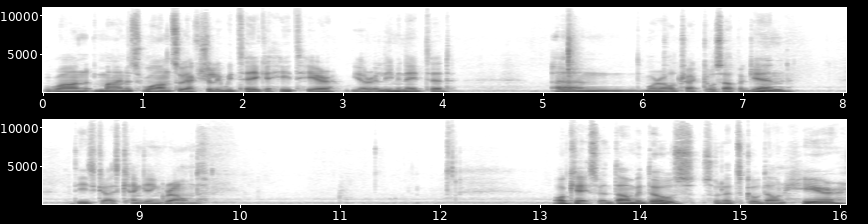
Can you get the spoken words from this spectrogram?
one minus one. So actually we take a hit here. We are eliminated and morale track goes up again. These guys can gain ground. Okay, so I'm done with those. So let's go down here.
